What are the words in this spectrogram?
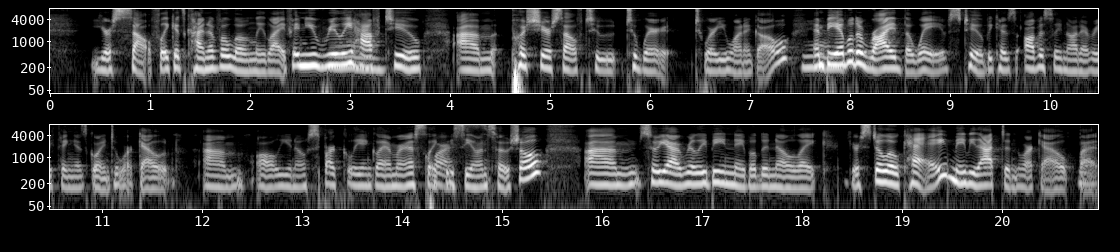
yourself. Like it's kind of a lonely life and you really have to um, push yourself to to where to where you want to go and be able to ride the waves too because obviously not everything is going to work out um, all you know sparkly and glamorous like we see on social. Um, so yeah really being able to know like you're still okay. Maybe that didn't work out but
